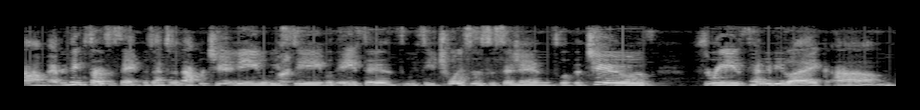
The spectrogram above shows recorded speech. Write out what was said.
um, everything starts the same. Presented an opportunity. We Right. see with aces, we see choices, decisions with the twos. Threes tend to be like um,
